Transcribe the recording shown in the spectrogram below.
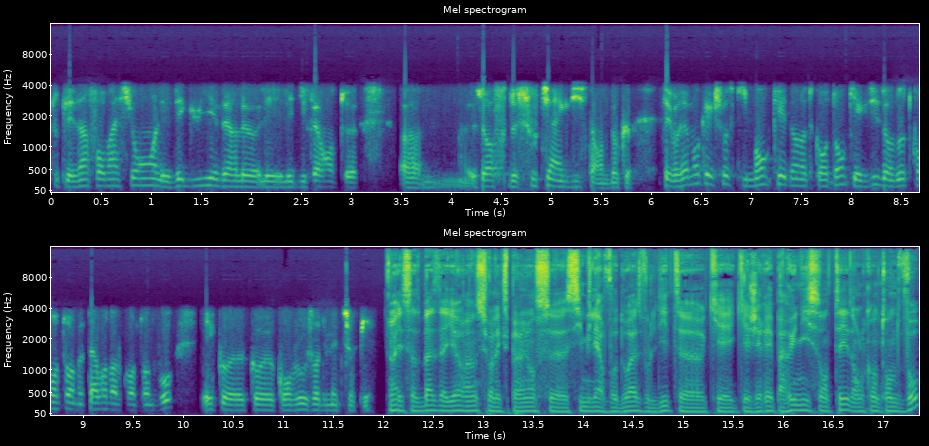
toutes les informations, les aiguiller vers le, les, les, différentes euh, offres de soutien existantes. Donc c'est vraiment quelque chose qui manquait dans notre canton, qui existe dans d'autres cantons, notamment dans le canton de Vaud, et qu'on veut aujourd'hui mettre sur pied. Oui, ça se base d'ailleurs hein, sur l'expérience euh, similaire vaudoise, vous le dites, euh, qui, est, gérée par Unisanté dans le canton de Vaud.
